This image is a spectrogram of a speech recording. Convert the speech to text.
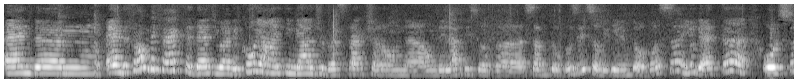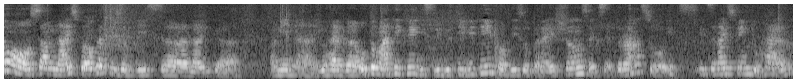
And, um, and from the fact that you have a co-Heyting algebra structure on, on the lattice of some subtoposes of a given topos, you get also some nice properties of this, like I mean, uh, you have uh, automatically distributivity for these operations, etc. So it's, it's a nice thing to have.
